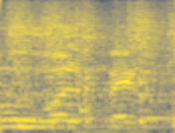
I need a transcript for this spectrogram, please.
Comieron los animales,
